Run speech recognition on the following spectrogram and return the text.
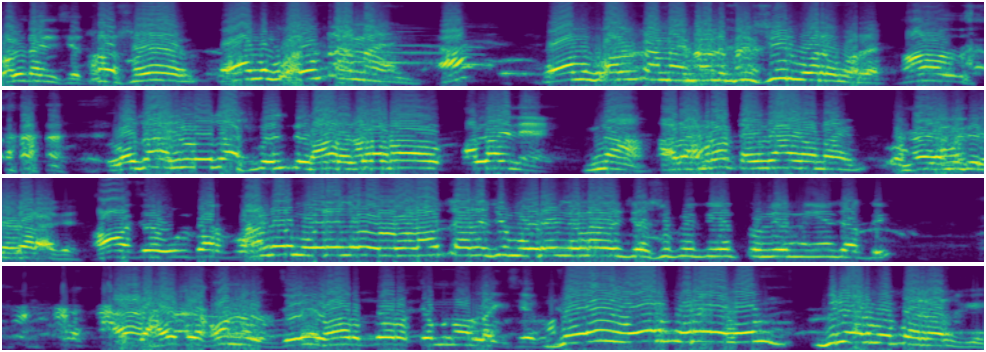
ঘোল টানছে। হ্যাঁ, সে কম ঘলটা নাই। হ্যাঁ? কম ঘলটা নাই মানে বেশির বড় হ্যাঁ। লদাস লদাস বলতে পালাই নাই। না আর আমরা টেঙ্গাইও নাই উল্টার মরে গেল লড়া চালিয়েছি মরে গেল জেসিপি দিয়ে তুলে নিয়ে যাতে। এখন জয়ী হওয়ার পর কেমন লাগছে জয়ী হওয়ার পরে এখন বিরাট ব্যাপার আর কি।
